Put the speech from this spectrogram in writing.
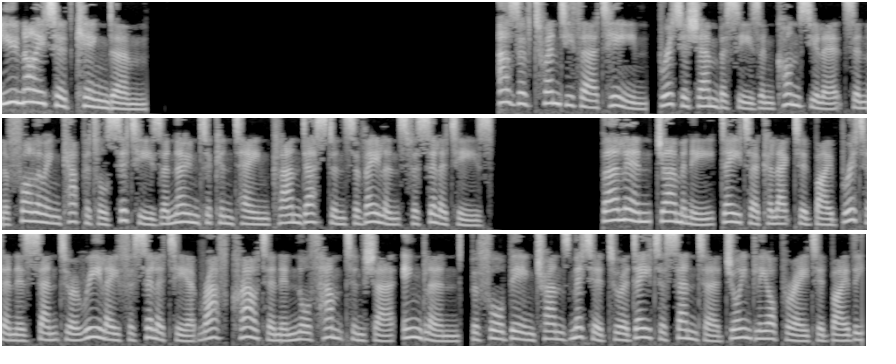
United Kingdom As of 2013, British embassies and consulates in the following capital cities are known to contain clandestine surveillance facilities. Berlin Germany data collected by Britain is sent to a relay facility at RAF Croughton in Northamptonshire, England, before being transmitted to a data center jointly operated by the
